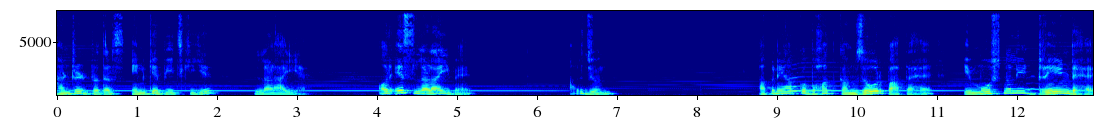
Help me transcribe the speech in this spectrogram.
hundred brothers इनके बीच की ये लड़ाई है। और इस लड़ाई में अर्जुन अपने आप को बहुत कमज़ोर पाता है इमोशनली ड्रेन्ड है।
